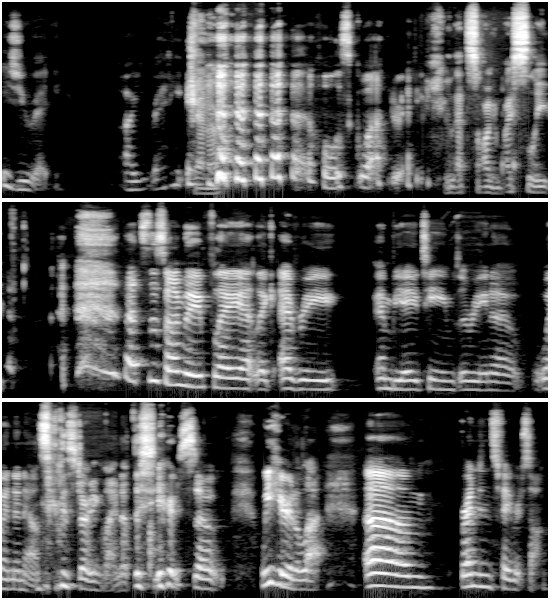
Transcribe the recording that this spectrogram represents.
Is you ready? Are you ready? Whole squad ready. Hear that song in my sleep. That's the song they play at like every NBA team's arena when announcing the starting lineup this year. So we hear it a lot. Um, Brendan's favorite song.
